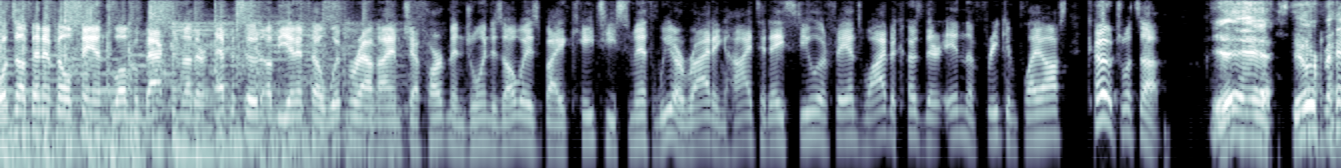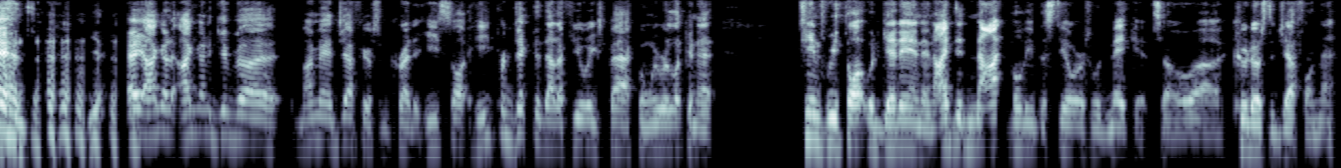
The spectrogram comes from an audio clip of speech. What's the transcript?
What's up, NFL fans? Welcome back to another episode of the NFL Whip Around. I am Jeff Hartman, joined as always by KT Smith. We are riding high today, Steeler fans. Why? Because they're in the freaking playoffs. Coach, what's up? Yeah, Steeler fans. yeah. Hey, I'm gonna I'm gonna give uh, my man Jeff here some credit. He saw he predicted that a few weeks back when we were looking at teams we thought would get in, and I did not believe the Steelers would make it. So uh, kudos to Jeff on that.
